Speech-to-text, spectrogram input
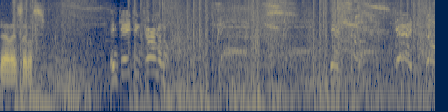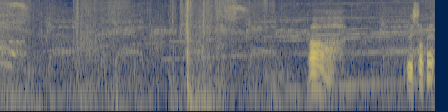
Yeah, they said us. Engaging terminal. Get some! Get some! Oh. Do we stop it?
